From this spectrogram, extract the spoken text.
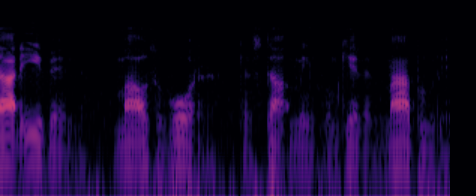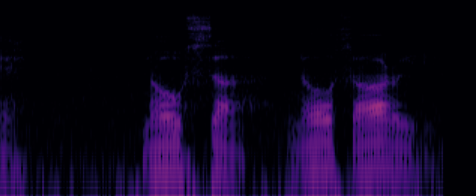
Not even miles of water can stop me from getting my booty. No, sir. No, sorry.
